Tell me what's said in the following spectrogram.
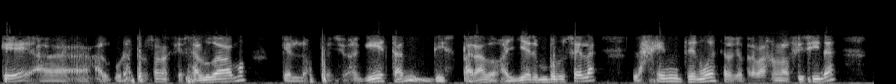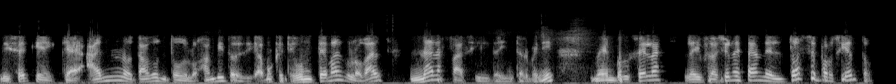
que a algunas personas que saludábamos que los precios aquí están disparados. Ayer en Bruselas, la gente nuestra que trabaja en la oficina dice que, que han notado en todos los ámbitos, digamos que este es un tema global, nada fácil de intervenir. En Bruselas la inflación está en el 12%.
